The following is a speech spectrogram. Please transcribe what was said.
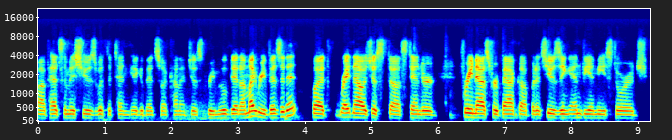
I've had some issues with the 10 gigabit, so I kind of just removed it. I might revisit it, but right now it's just uh, standard FreeNAS for backup, but it's using NVMe storage.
